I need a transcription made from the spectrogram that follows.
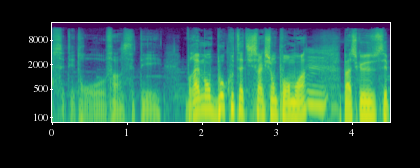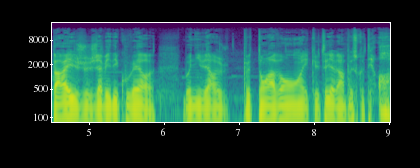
c'était trop, enfin c'était vraiment beaucoup de satisfaction pour moi Mm. parce que c'est pareil, j'avais découvert euh, Bon Hiver euh, peu de temps avant et que tu sais, il y avait un peu ce côté oh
